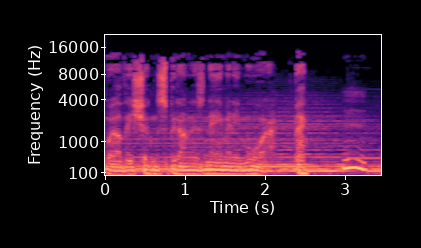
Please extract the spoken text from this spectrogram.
Well, they shouldn't spit on his name anymore. Back. Mm.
